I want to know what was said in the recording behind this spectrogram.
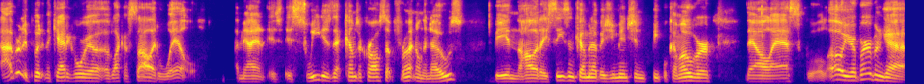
I really put it in the category of like a solid well I mean, as, as sweet as that comes across up front on the nose, being the holiday season coming up, as you mentioned, people come over, they all ask, well, oh, you're a bourbon guy.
